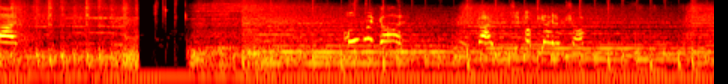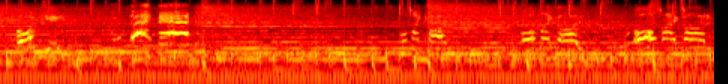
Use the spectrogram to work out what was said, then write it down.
God! Oh my god! Guys, check out the item shop. OMG! Batman! Oh my god! Oh my god! Oh my god!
